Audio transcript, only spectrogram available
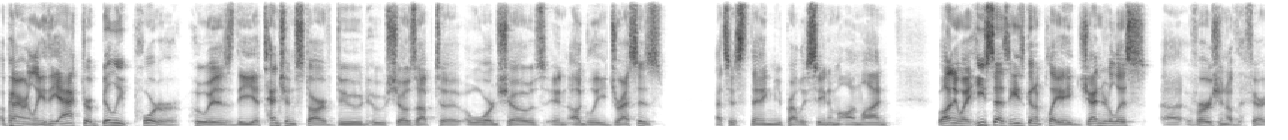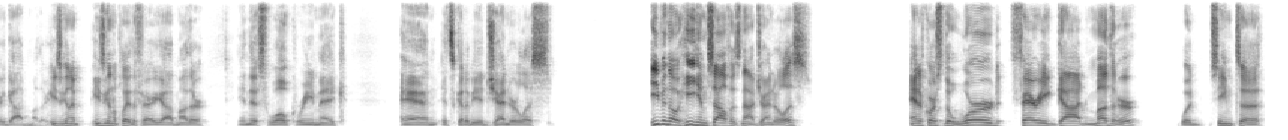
apparently, the actor Billy Porter, who is the attention starved dude who shows up to award shows in ugly dresses That's his thing. You've probably seen him online. Well, anyway, he says he's going to play a genderless uh, version of the fairy godmother. He's going to he's going to play the fairy godmother in this woke remake, and it's going to be a genderless. Even though he himself is not genderless, and of course the word fairy godmother would seem to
